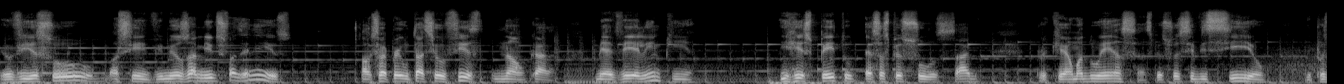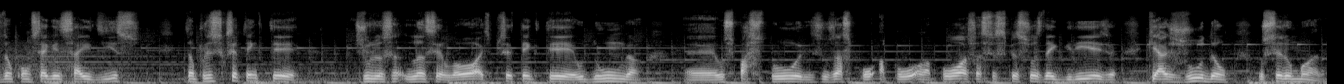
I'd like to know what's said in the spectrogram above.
Eu vi isso, assim, vi meus amigos fazerem isso. Você vai perguntar se eu fiz? Não, cara. Minha veia é limpinha. E respeito essas pessoas, sabe? Porque é uma doença. As pessoas se viciam, depois não conseguem sair disso. Então, por isso que você tem que ter Júlio Lancelotti, você tem que ter o Dunga, eh, os pastores, os apóstolos, essas pessoas da igreja que ajudam o ser humano.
